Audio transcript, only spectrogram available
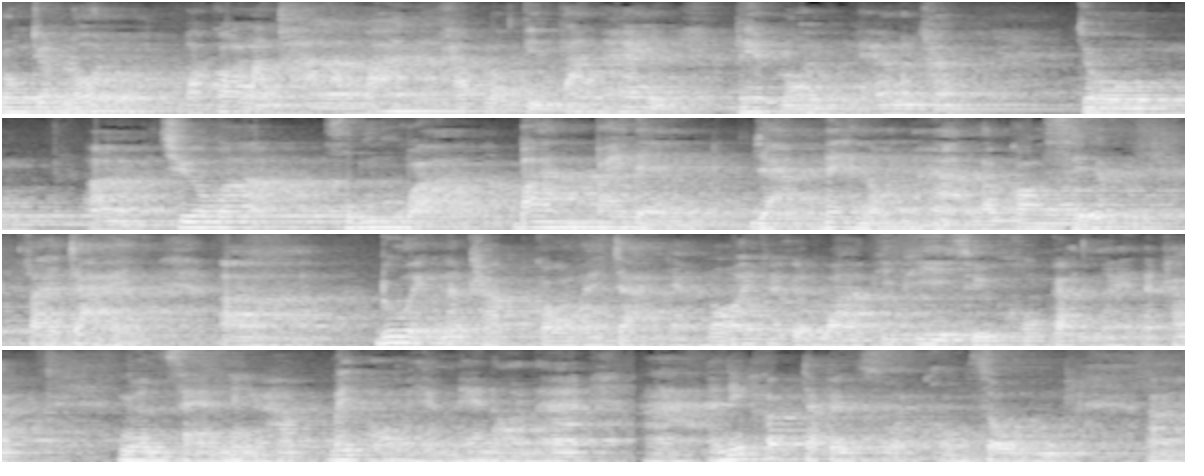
ลงจากรถแล้วก็หลังคาหลังบ้านนะครับ เราติดตั้งให้เรียบร้อยหมดแล้วนะครับจมเชื่อว่าคุ้มกว่าบ้านป้ายแดงอย่างแน่นอนนะฮะแล้วก็เซฟรายจ่ายด้วยนะครับ ก็รายจ่ายอย่างน้อยถ้าเกิดว่าพี่ๆซื้อโครงการใหม่นะครับ เงินแสนหนึ่งครับไม่พออย่างแน่นอนนะฮะอ่าอันนี้ก็จะเป็นส่วนของโซนอ่า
